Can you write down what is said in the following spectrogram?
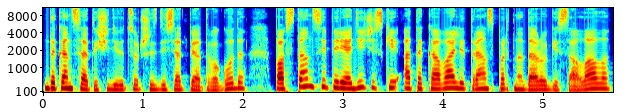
До конца 1965 года повстанцы периодически атаковали транспорт на дороге Салала,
